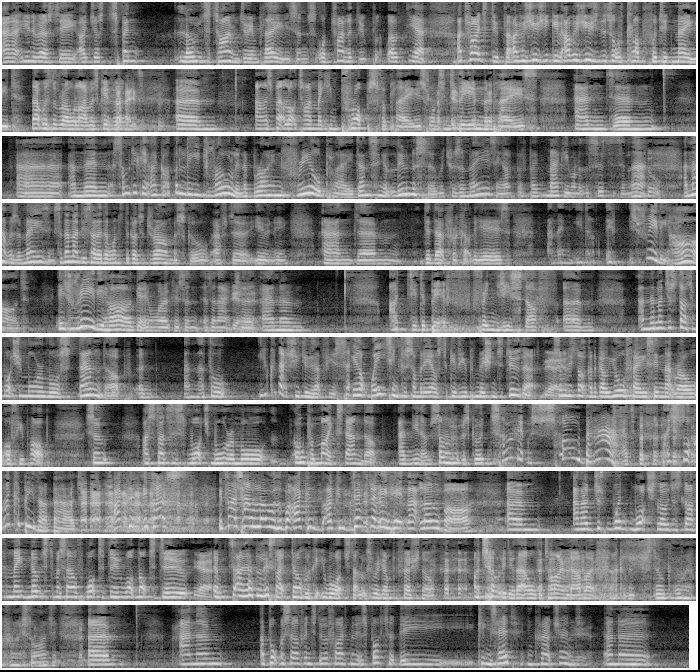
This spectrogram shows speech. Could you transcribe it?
and at university, I just spent loads of time doing plays and or trying to do. Well, yeah, I tried to do. Play, I was usually given. I was usually the sort of club-footed maid. That was the role I was given. Right. Um, and I spent a lot of time making props for plays, wanting to be in the plays, and. Um, uh, and then somebody get, I got the lead role in a Brian Friel play, Dancing at Lughnasa, which was amazing. I I played Maggie, one of the sisters in that, Cool. and that was amazing. So then I decided I wanted to go to drama school after uni, and um, did that for a couple of years. And then you know, it, it's really hard. It's really hard getting work as an as an actor, Yeah. and. Um, I did a bit of fringy stuff, um, and then I just started watching more and more stand up, and and I thought. You can actually do that for yourself. You're not waiting for somebody else to give you permission to do that. Yeah, Somebody's not going to go your face in that role off your pop. So I started to watch more and more open mic stand up, and you know some of it was good, and some of it was so bad. I just thought I could be that bad. I could if that's if that's how low the bar. I can I can definitely hit that low bar. Um, and I just went and watched loads of stuff and made notes to myself what to do, what not to do. Yeah. And I had a list like, "Don't look at your watch. That looks really unprofessional." I totally do that all the time now. I'm like, "Fuck, are we still going? Oh, Christ, all right." Um, and um, I booked myself in to do a five-minute spot at the King's Head in Crouch End, and uh,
